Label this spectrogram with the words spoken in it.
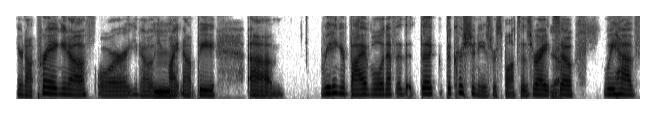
you're not praying enough, or, you know, mm. you might not be, um, reading your Bible enough. The, the, the Christianese responses, right? Yeah. So, we have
